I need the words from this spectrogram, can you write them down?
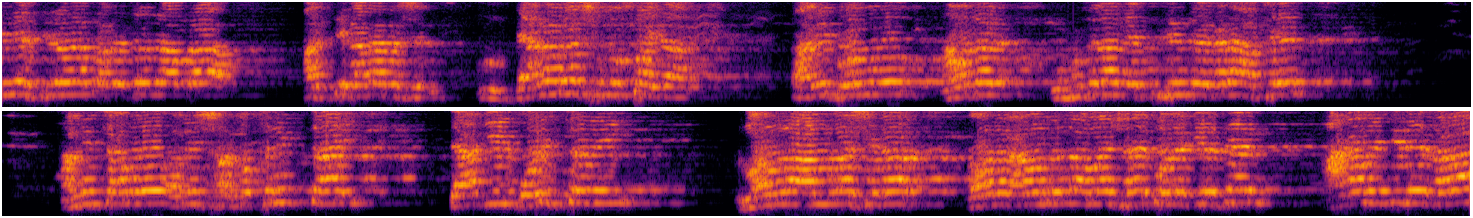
দিনে ছিল না, তাদের জন্য আমরা আজকে ব্যানারের সুযোগ পাই না। আমি বলব, আমাদের উপজেলা নেতৃবৃন্দ এখানে আছে আমি চাবো, আমি সার্বক্ষণিক চাই, ত্যাগী, পরিশ্রমী, মামলা আমলা শিকার, আমাদের আলহামদুলিল্লাহ আমার সাহেব বলে গিয়েছেন আগামী দিনে তারা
